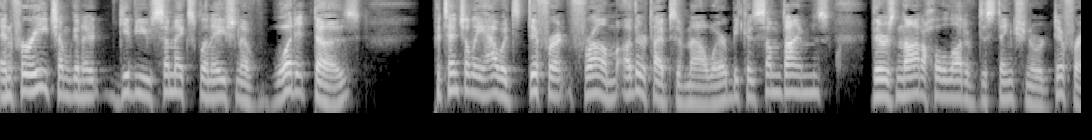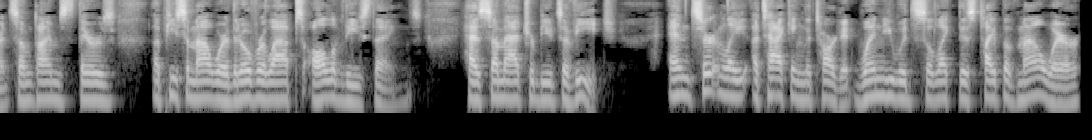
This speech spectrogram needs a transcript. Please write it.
And for each, I'm going to give you some explanation of what it does, potentially how it's different from other types of malware, because sometimes there's not a whole lot of distinction or difference. Sometimes there's a piece of malware that overlaps all of these things, has some attributes of each and certainly attacking the target when you would select this type of malware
